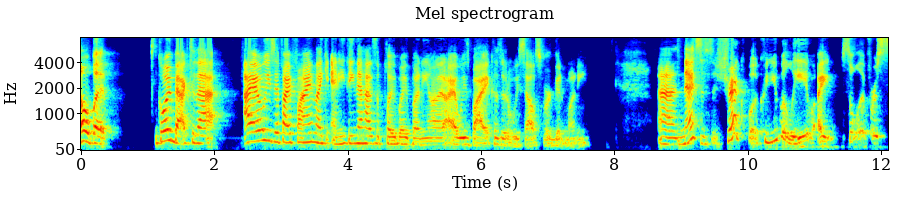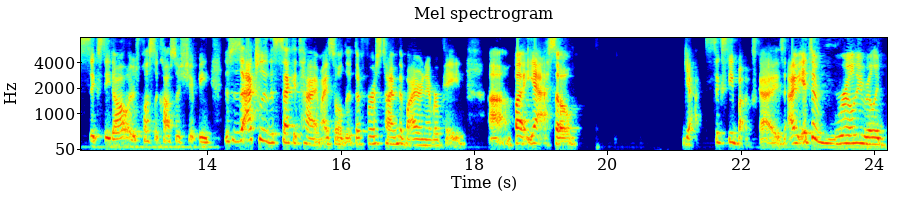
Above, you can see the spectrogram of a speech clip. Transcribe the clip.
Oh, but going back to that, I always, if I find like anything that has a Playboy bunny on it, I always buy it because it always sells for good money. And next is the Shrek book. Could you believe I sold it for $60 plus the cost of shipping? This is actually the second time I sold it. The first time the buyer never paid. Um, but yeah, so yeah, 60 bucks, guys. I, it's a really, really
